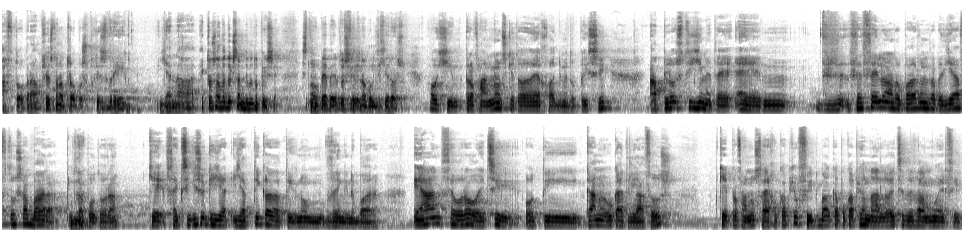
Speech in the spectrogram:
αυτό το πράγμα, Ποιος ήταν ο τρόπος που έχει βρει για να. εκτός αν δεν το έχεις αντιμετωπίσει. Στην οποία περίπτωση ήμουν πολύ τυχερό. Όχι, προφανώς και το έχω αντιμετωπίσει. Απλώς τι γίνεται, ε, μ, δε- δεν θέλω να το πάρουν τα παιδιά αυτό σαν μπάρα που θα πω τώρα. Και θα εξηγήσω και για, γιατί κατά τη γνώμη μου δεν είναι μπάρα. Εάν θεωρώ έτσι ότι κάνω εγώ κάτι λάθος και προφανώς θα έχω κάποιο feedback από κάποιον άλλο, έτσι δεν θα μου έρθει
